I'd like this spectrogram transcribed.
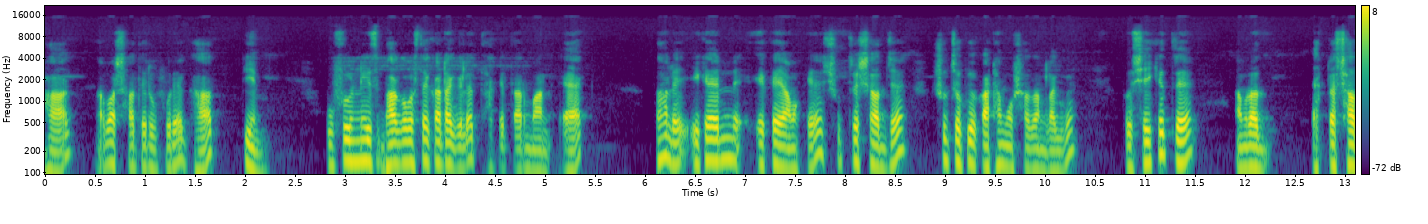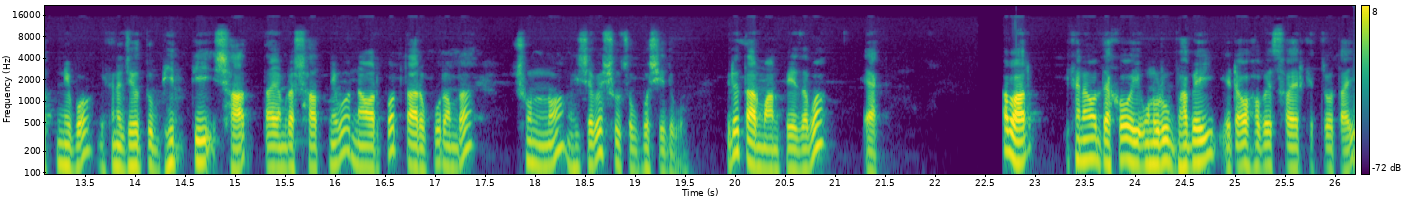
ভাগ, আবার সাতের উপরে ঘাত তিন। উপর নিচ ভাগ অবস্থায় কাটা গেলে থাকে তার মান এক। তাহলে এখানে একে আমাকে সূত্রের সাহায্যে সূচকীয় কাঠামো সাজান লাগবে। তো সেই ক্ষেত্রে আমরা একটা সাত নিব। এখানে যেহেতু ভিত্তি সাত, তাই আমরা সাত নিব। নেওয়ার পর তার উপর আমরা শূন্য হিসেবে সূচক বসিয়ে দেবো। দিলে তার মান পেয়ে যাব এক। আবার এখানেও দেখো ওই অনুরূপভাবেই এটাও হবে ছয়ের ক্ষেত্রেও তাই।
